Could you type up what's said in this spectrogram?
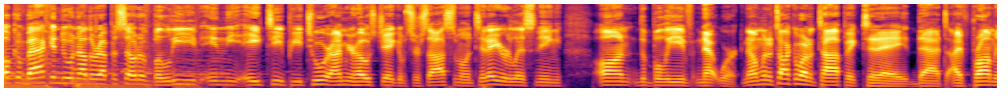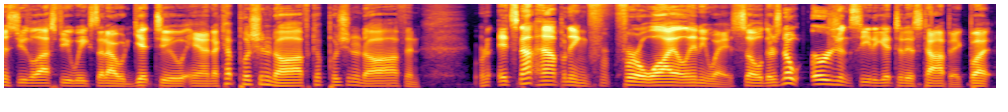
Welcome back into another episode of Bleav in the ATP Tour. I'm your host Jacob Sersosimo, and today you're listening on the Bleav Network. Now I'm going to talk about a topic today that I've promised you the last few weeks that I would get to, and I kept pushing it off, kept pushing it off, and it's not happening for, for a while anyway. So there's no urgency to get to this topic, but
